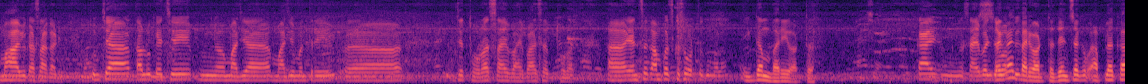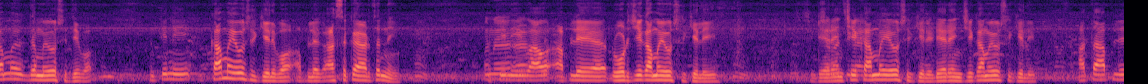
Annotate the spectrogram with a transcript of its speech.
महाविकास आघाडी. तुमच्या तालुक्याचे माझ्या माजी मंत्री जे थोरात साहेब आहे बाळासाहेब थोरात यांचं कामकाज कसं वाटतं तुम्हाला? एकदम भारी वाटतं. काय साहेबांच्या सगळ्यात बाबतीत? भारी वाटतं. त्यांचं आपलं काम एकदम व्यवस्थित आहे बा त्यांनी कामं व्यवस्थित केले बा आपल्या असं काही अडचण नाही. पण त्यांनी वाव- आपले रोडची कामं व्यवस्थित केली. डेऱ्यांची कामं व्यवस्थित केली डेऱ्यांची कामं व्यवस्थित केली. आता आपले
